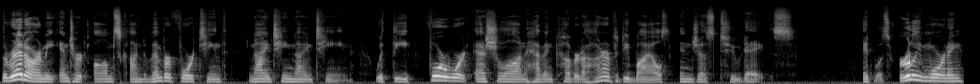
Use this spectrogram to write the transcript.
The Red Army entered Omsk on November 14, 1919, with the forward echelon having covered 150 miles in just two days. It was early morning,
